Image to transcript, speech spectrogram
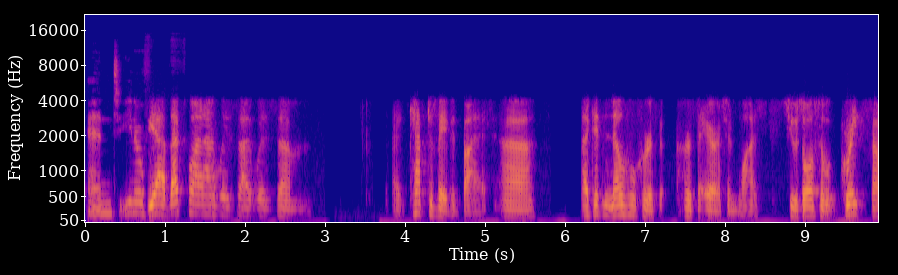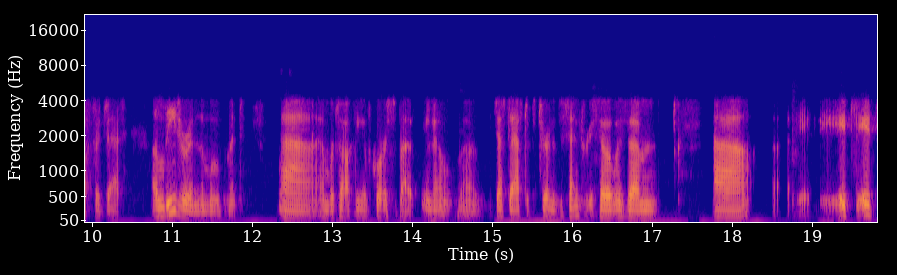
and you know, yeah, that's why I was, I was, um, captivated by it. Uh, I didn't know who Hertha, Hertha Ayrton was. She was also a great suffragette, a leader in the movement. Uh, and we're talking, of course, about you know uh, just after the turn of the century. So it was um, uh, it's it's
